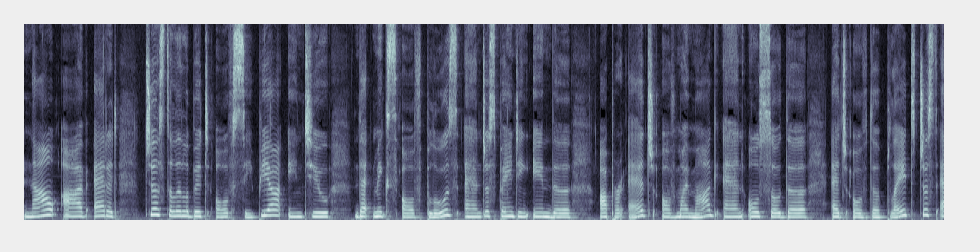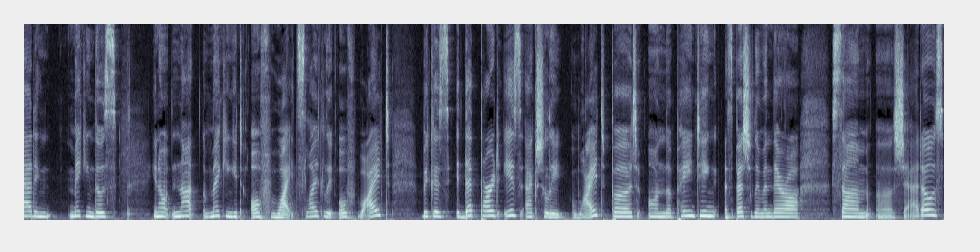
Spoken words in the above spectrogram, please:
Now I've added just a little bit of sepia into that mix of blues and just painting in the upper edge of my mug and also the edge of the plate just adding making those you know not making it off white slightly off white because that part is actually white but on the painting especially when there are some uh, shadows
